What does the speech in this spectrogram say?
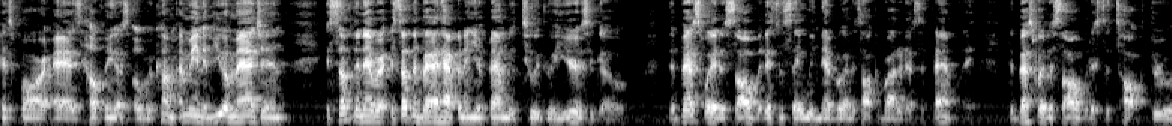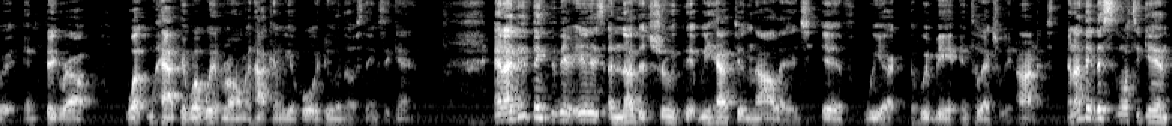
as far as helping us overcome. I mean, if you imagine if something ever if something bad happened in your family two or three years ago, the best way to solve it isn't say we're never going to talk about it as a family. The best way to solve it is to talk through it and figure out what happened, what went wrong, and how can we avoid doing those things again. And I do think that there is another truth that we have to acknowledge if we are if we're being intellectually honest. And I think this is once again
